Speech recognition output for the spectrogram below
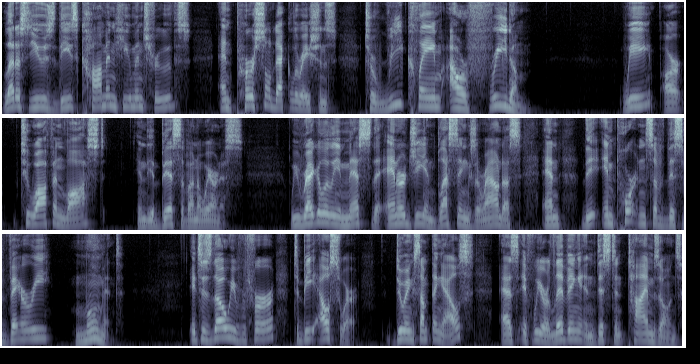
let us use these common human truths and personal declarations to reclaim our freedom we are too often lost in the abyss of unawareness. We regularly miss the energy and blessings around us and the importance of this very moment. It's as though we prefer to be elsewhere, doing something else, as if we are living in distant time zones,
